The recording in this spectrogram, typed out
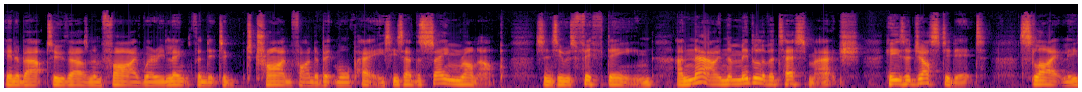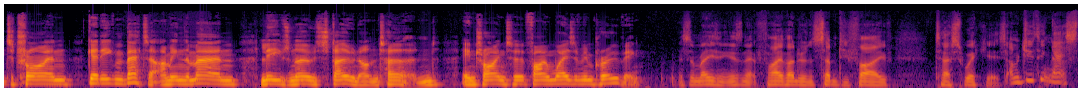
in about 2005 where he lengthened it to, to, try and find a bit more pace, he's had the same run up since he was 15. And now, in the middle of a test match, he's adjusted it slightly to try and get even better. I mean, the man leaves no stone unturned in trying to find ways of improving. It's amazing, isn't it? 575 test wickets. I mean, do you think that's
